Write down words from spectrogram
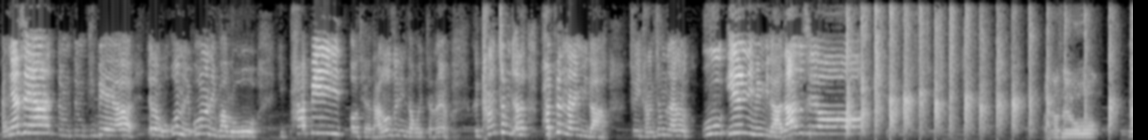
안녕하세요. 뜸뜸TV예요. 여러분 오늘 오늘이 바로 이 팝이 어 제가 나눠드린다고 했잖아요. 그 당첨자는 발표 날입니다. 저희 당첨자는 우일님입니다. 나와주세요. 안녕하세요. 네,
